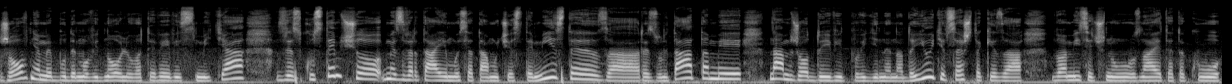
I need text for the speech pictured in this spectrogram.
жовтня ми будемо відновлювати вивіз сміття в зв'язку з тим, що ми звертаємося там у чисте місце за результатами. Нам жодної відповіді не надають, і все ж таки за двомісячну, знаєте, таку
